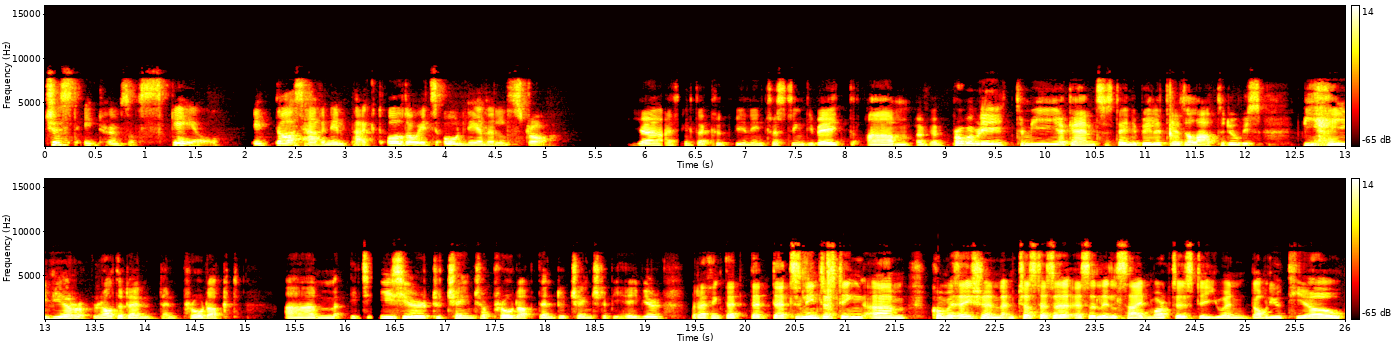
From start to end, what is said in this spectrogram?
just in terms of scale, it does have an impact, although it's only a little straw. Yeah, I think that could be an interesting debate. Um, uh, uh, probably to me, again, sustainability has a lot to do with behavior rather than, than product. Um, it's easier to change a product than to change the behavior. But I think that, that that's an interesting um, conversation. And just as a, as a little side mark, there's the UNWTO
